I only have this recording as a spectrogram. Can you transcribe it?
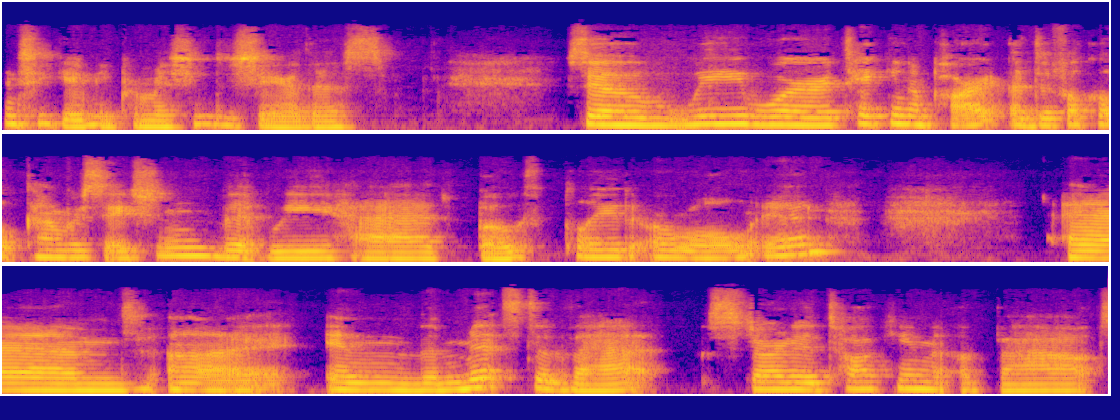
and she gave me permission to share this. So we were taking apart a difficult conversation that we had both played a role in. And uh, in the midst of that, started talking about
